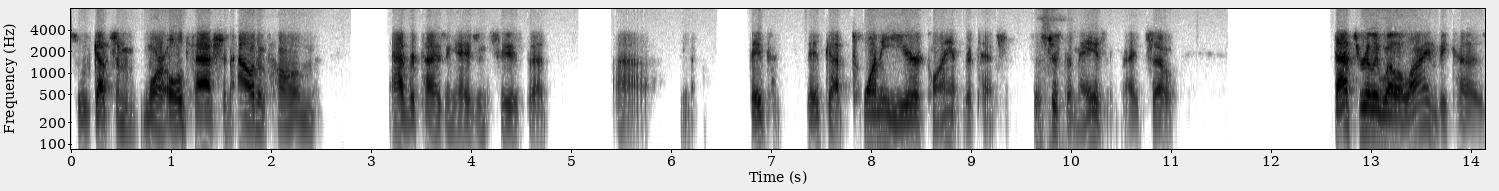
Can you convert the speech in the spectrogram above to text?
so we've got some more old-fashioned out-of-home advertising agencies that, uh, you know, they've they've got 20 year client retention. So it's just amazing, right? So that's really well aligned because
